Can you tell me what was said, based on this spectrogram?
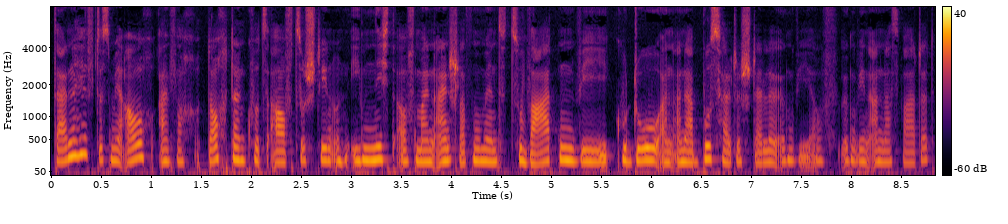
dann hilft es mir auch, einfach doch dann kurz aufzustehen und eben nicht auf meinen Einschlafmoment zu warten, wie Godot an einer Bushaltestelle irgendwie auf irgendwen anders wartet.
